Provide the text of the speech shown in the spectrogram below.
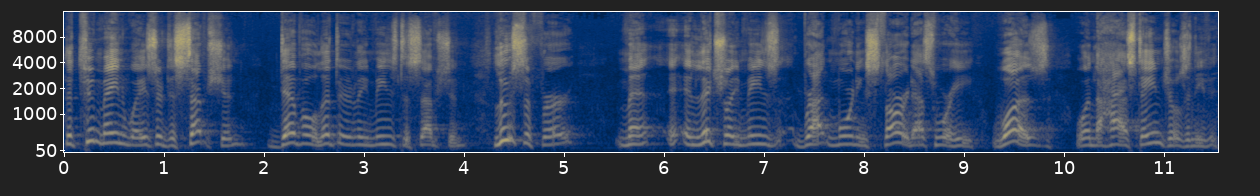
the two main ways are deception. Devil literally means deception. Lucifer meant, it literally means bright morning star. That's where he was one of the highest angels, and he,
